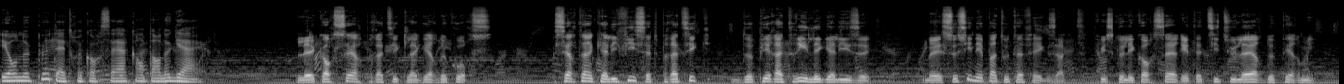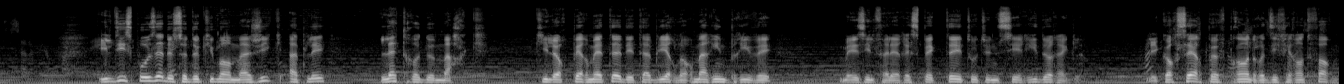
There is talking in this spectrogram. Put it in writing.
et on ne peut être corsaire qu'en temps de guerre. Les corsaires pratiquent la guerre de course. Certains qualifient cette pratique de piraterie légalisée, mais ceci n'est pas tout à fait exact, puisque les corsaires étaient titulaires de permis. Ils disposaient de ce document magique appelé lettre de marque, qui leur permettait d'établir leur marine privée, mais il fallait respecter toute une série de règles. Les corsaires peuvent prendre différentes formes.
